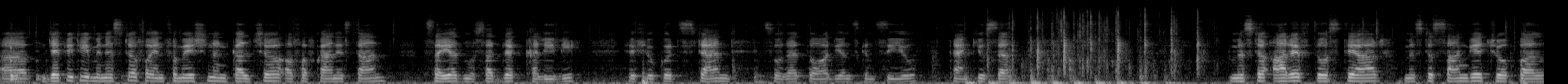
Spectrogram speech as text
Uh, Deputy Minister for Information and Culture of Afghanistan, Syed Musaddiq Khalili, if you could stand so that the audience can see you. Thank you, sir. Mr. Arif Dostiar, Mr. Sange Chopal,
